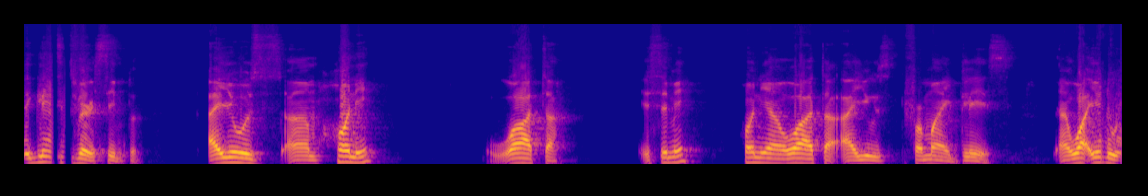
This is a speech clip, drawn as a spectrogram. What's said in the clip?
the glaze is very simple. I use um, honey, water. You see me? honey and water I use for my glaze. And what you do,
